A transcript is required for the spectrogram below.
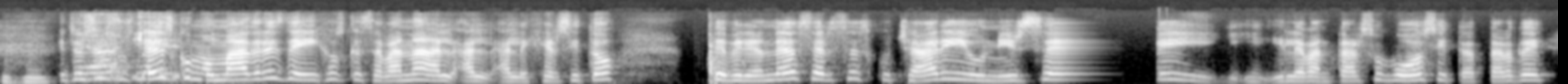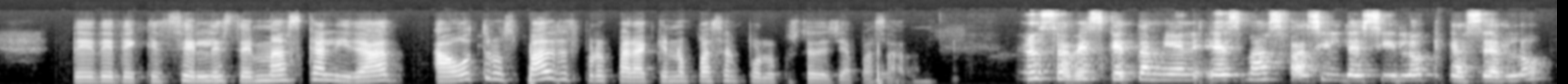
Entonces, ustedes como madres de hijos que se van al, al, ejército, deberían de hacerse escuchar y unirse y, levantar su voz y tratar de, de, de, que se les dé más calidad a otros padres para que no pasen por lo que ustedes ya pasaron. Pero sabes que también es más fácil decirlo que hacerlo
